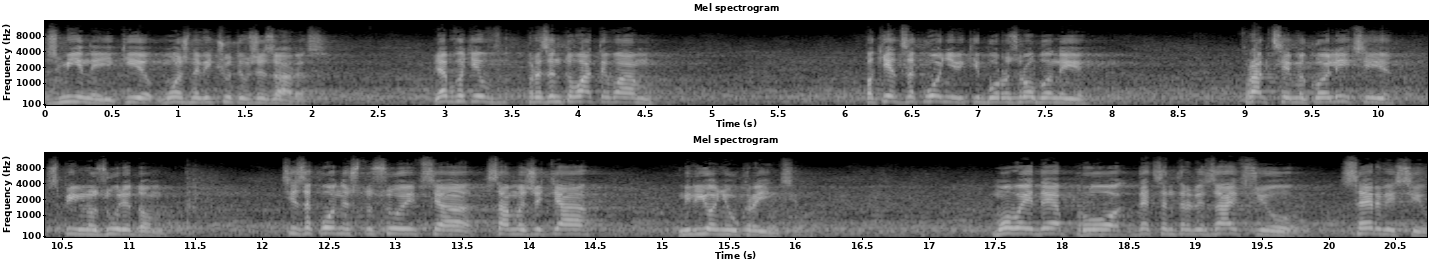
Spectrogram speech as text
зміни, які можна відчути вже зараз. Я б хотів презентувати вам пакет законів, який був розроблений фракціями коаліції спільно з урядом. Ці закони стосуються саме життя мільйонів українців. Мова йде про децентралізацію сервісів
